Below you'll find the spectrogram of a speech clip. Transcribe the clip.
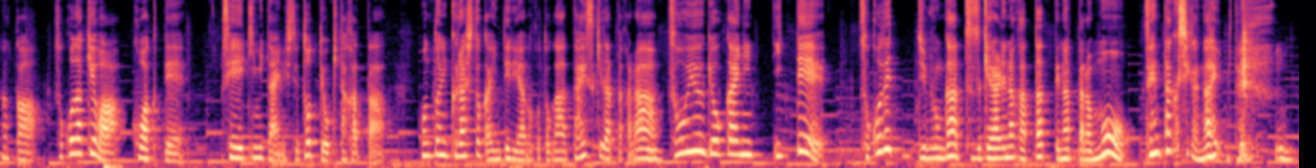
なんかそこだけは怖くて聖域みたいにして取っておきたかった。本当に暮らしとかインテリアのことが大好きだったから、うん。そういう業界に行ってそこで自分が続けられなかったってなったらもう選択肢がないみたいな。うん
